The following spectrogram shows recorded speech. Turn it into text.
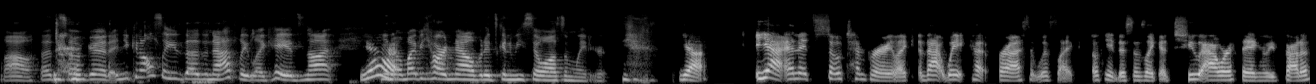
Wow, that's so good. and you can also use that as an athlete. Like, hey, it's not, yeah, you know, it might be hard now, but it's going to be so awesome later. yeah yeah and it's so temporary like that weight cut for us it was like okay this is like a two hour thing we've got to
